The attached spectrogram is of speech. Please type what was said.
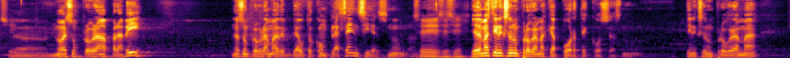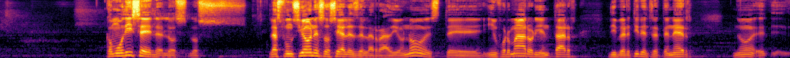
Sí. Ah, no es un programa para mí, no es un programa de, de autocomplacencias, ¿no? Sí, sí, sí. Y además tiene que ser un programa que aporte cosas, ¿no? Tiene que ser un programa, como dice los, los- las funciones sociales de la radio, ¿no? Este, informar, orientar, divertir, entretener, ¿no? Eh, eh,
